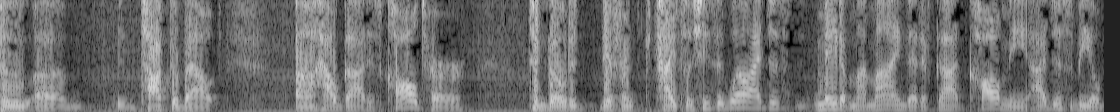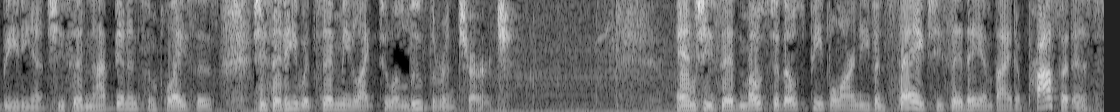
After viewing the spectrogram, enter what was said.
who um, talked about uh, how God has called her to go to different types of she said well i just made up my mind that if god called me i'd just be obedient. She said and i've been in some places. She said he would send me like to a lutheran church. And she said most of those people aren't even saved. She said they invite a prophetess.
